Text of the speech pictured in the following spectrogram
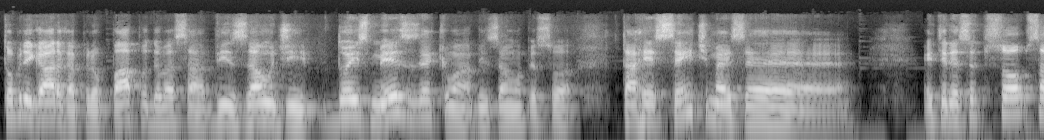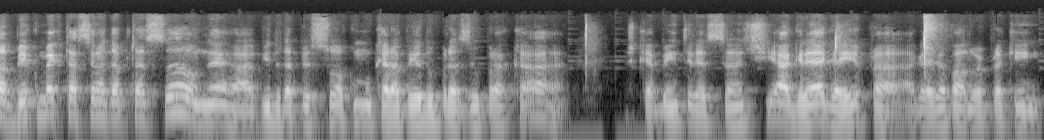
muito obrigado, cara, pelo papo. Deu essa visão de dois meses, né? Que uma visão, uma pessoa está recente, mas é, é interessante o pessoal saber como é que está sendo a adaptação, né? A vida da pessoa, como que ela veio do Brasil para cá. Acho que é bem interessante e agrega aí para agrega valor para quem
